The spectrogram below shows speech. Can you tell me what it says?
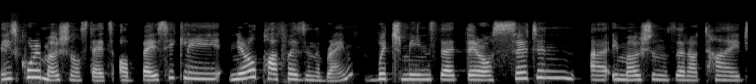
These core emotional states are basically neural pathways in the brain, which means that there are certain uh, emotions that are tied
